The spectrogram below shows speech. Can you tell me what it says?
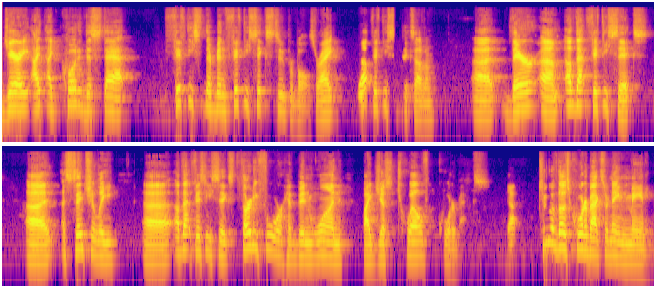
Jerry, I, I quoted this stat 50 there've been 56 super bowls right yep. 56 of them uh, there um, of that 56 uh, essentially uh, of that 56 34 have been won by just 12 quarterbacks yep. two of those quarterbacks are named manning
